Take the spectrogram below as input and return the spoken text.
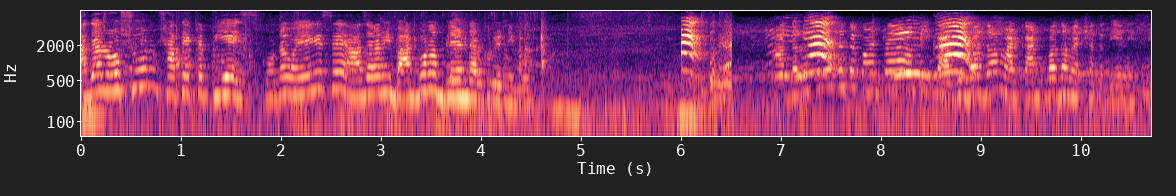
আদা রসুন সাথে একটা পেঁয়াজ। ওটা হয়ে গেছে। আজ আর আমি বাটবো না ব্লেন্ডার করে নিব আদা রসুনের সাথে কয়টা আমি কাজু বাদাম আর কাঠবাদাম একসাথে দিয়ে নিছি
